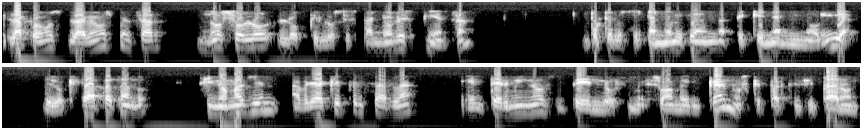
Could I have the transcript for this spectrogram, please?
la podemos la debemos pensar no solo lo que los españoles piensan, porque los españoles eran una pequeña minoría de lo que estaba pasando, sino más bien habría que pensarla en términos de los mesoamericanos que participaron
